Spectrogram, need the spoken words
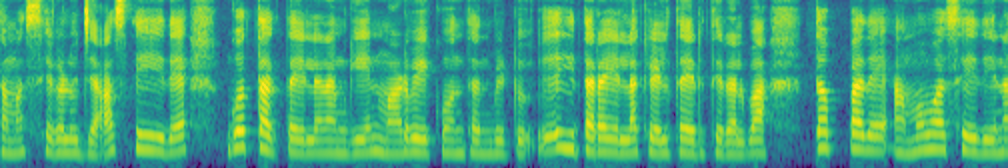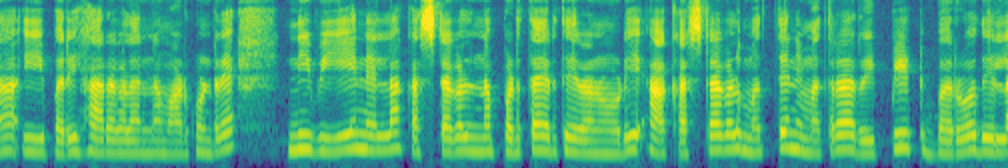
ಸಮಸ್ಯೆಗಳು ಜಾಸ್ತಿ ಇದೆ. ಗೊತ್ತಾಗ್ತಾ ಇಲ್ಲ ನಮ್ಗೆ ಏನು ಮಾಡಬೇಕು ಅಂತಂದ್ಬಿಟ್ಟು. ಈ ಥರ ಎಲ್ಲ ಕೇಳ್ತಾ ಇರ್ತೀರಲ್ವ? ತಪ್ಪದೆ ಅಮಾವಾಸ್ಯೆ ದಿನ ಈ ಪರಿಹಾರಗಳನ್ನು ಮಾಡಿಕೊಂಡ್ರೆ ನೀವು ಏನೆಲ್ಲ ಕಷ್ಟಗಳನ್ನ ಪಡ್ತಾ ಇರ್ತೀರ ನೋಡಿ ಆ ಕಷ್ಟಗಳು ಮತ್ತೆ ನಿಮ್ಮ ಹತ್ರ ರಿಪೀಟ್ ಬರೋದಿಲ್ಲ.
